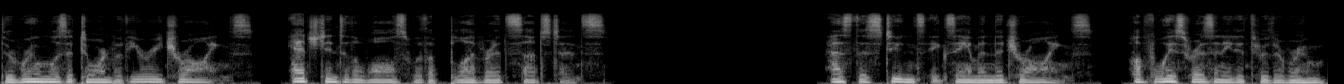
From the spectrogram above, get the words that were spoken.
The room was adorned with eerie drawings, etched into the walls with a blood-red substance. As the students examined the drawings, a voice resonated through the room,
